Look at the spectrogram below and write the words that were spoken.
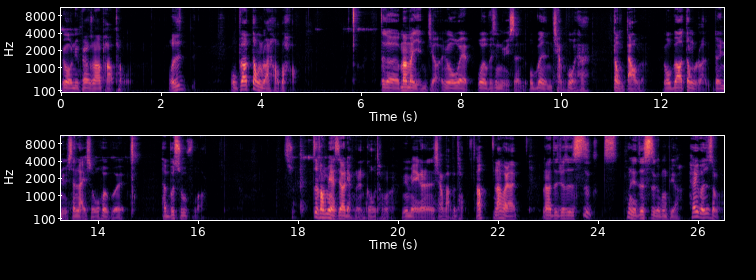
因为我女朋友说她怕痛，我是我不知道冻卵好不好，这个慢慢研究。因为我也我也不是女生，我不能强迫她动刀嘛。我不知道冻卵对女生来说会不会 很不舒服啊？这方面还是要两个人沟通啊，因为每个人的想法不同。好，拉回来，那这就是四目前这四个目标，还有一个是什么？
